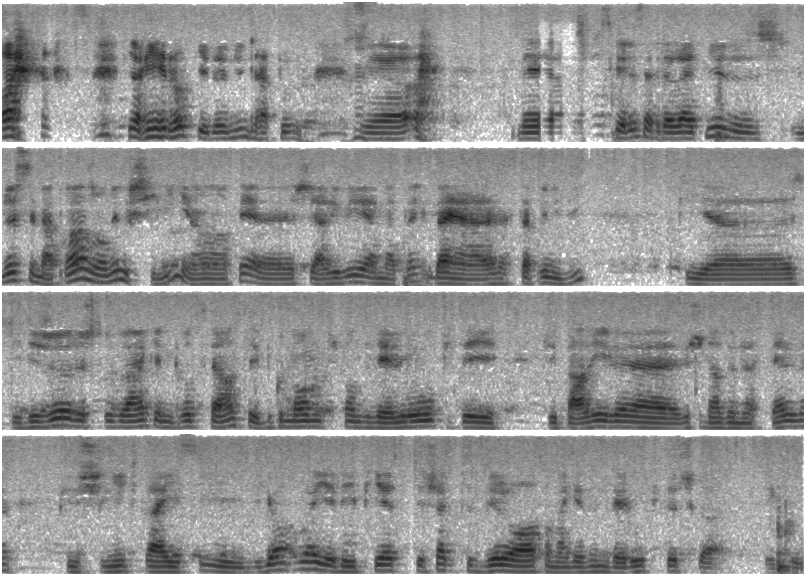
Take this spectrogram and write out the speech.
Ouais, il n'y a rien d'autre qui est devenu de la poudre. Mais, euh, mais euh, je pense que là, ça devrait être mieux. Là, c'est ma première journée au Chili. Hein. En fait, euh, je suis arrivé un matin, ben, cet après-midi. Puis, euh, déjà, je trouve vraiment qu'il y a une grosse différence. Il y a beaucoup de monde qui font du vélo. Puis, j'ai parlé, là, je suis dans un hostel. Là, puis, le Chilien qui travaille ici, il dit, oh, ouais, il y a des pièces. Chaque petite ville avoir son magasin de vélo. Puis, tout, je suis comme, c'est cool.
